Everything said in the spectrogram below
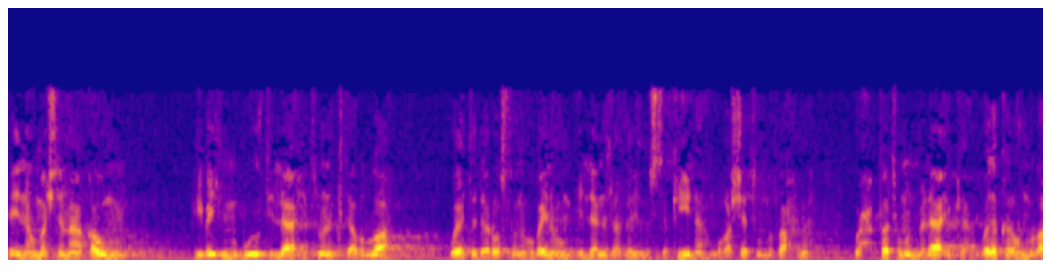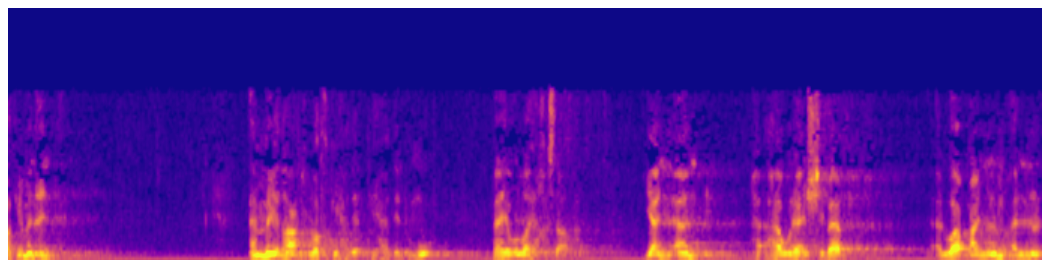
فإنه ما اجتمع قوم في بيت من بيوت الله يتلون كتاب الله ويتدارسونه بينهم إلا نزلت عليهم السكينة وغشتهم الرحمة وحفتهم الملائكة وذكرهم الله في من عنده. أما إضاعة الوقت في هذا في هذه الأمور فهي والله خسارة. يعني الآن هؤلاء الشباب الواقع أن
